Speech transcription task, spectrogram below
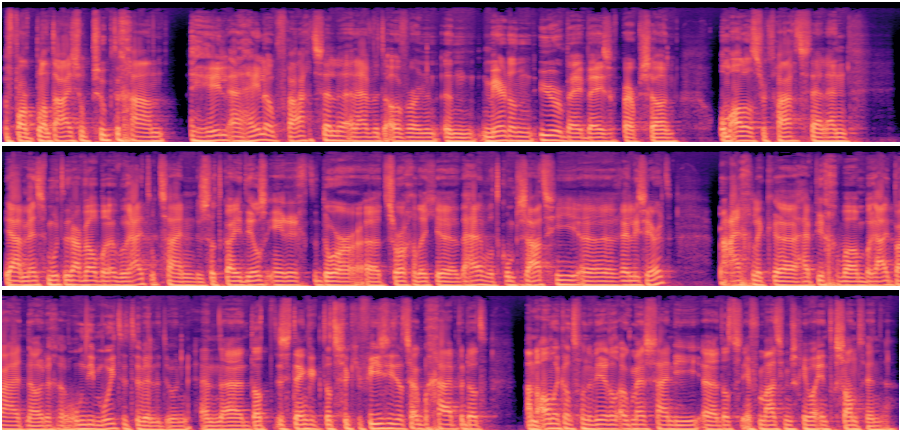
voor plantages op zoek te gaan. Heel, een hele hoop vragen te stellen. En dan hebben we het over een, een, meer dan een uur bij bezig per persoon. Om al dat soort vragen te stellen. En ja, mensen moeten daar wel bereid tot zijn. Dus dat kan je deels inrichten door uh, te zorgen dat je uh, wat compensatie uh, realiseert. Maar eigenlijk uh, heb je gewoon bereidbaarheid nodig om die moeite te willen doen. En dat is denk ik dat stukje visie. Dat ze ook begrijpen dat aan de andere kant van de wereld ook mensen zijn die dat soort informatie misschien wel interessant vinden.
